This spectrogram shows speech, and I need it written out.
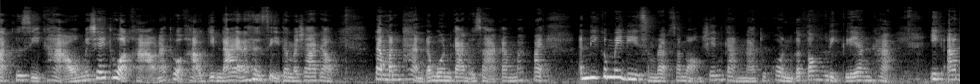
ลักๆ คือสีขาวไม่ใช่ถั่วขาวนะถั่วขาวกินได้นะสีธรรมชาติเรา แต่มันผ่านกระบวนการอุตสาหกรรมมากไป อันนี้ก็ไม่ดีสำหรับสมองเช่นกันนะทุกคนก็ต้องหลีกเลี่ยงค่ะ อีกอัน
